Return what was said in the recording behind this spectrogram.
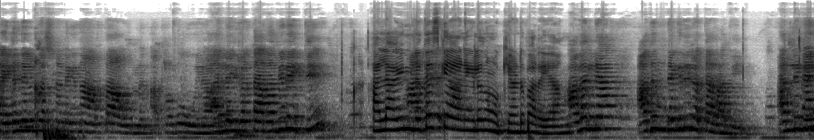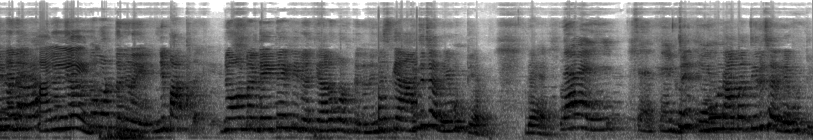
അതിലെന്തെങ്കിലും പ്രശ്നം ഉണ്ടെങ്കിൽ നേരത്തെ ആവുന്നു അപ്പൊ പോവില്ല അല്ല ഇരുപത്തി ആറാം തീയതി ഡേറ്റ് അല്ല ഇന്നത്തെ സ്കാനിങ്ങിൽ നോക്കിയാണ്ട് പറയാം. അതല്ല അതുണ്ടെങ്കിൽ ഇരുപത്തി ഇരുപത്താറാം തീയതി. അല്ലേ? ഇപ്പൊ കൊടുത്തേക്കണേ. ഇനി പത്ത് നോർമൽ ഡേറ്റ് ആയിട്ട് ഇരുപത്തി ആറ് കൊടുത്തേക്കണേ സ്കാൻ ചെറിയ കുട്ടിയാണ്. മൂന്നാമത്തെ മൂന്നാമത്തേത് ചെറിയ കുട്ടി.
